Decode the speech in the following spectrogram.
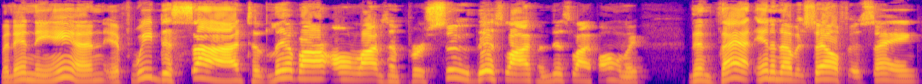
But in the end, if we decide to live our own lives and pursue this life and this life only, then that in and of itself is saying,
